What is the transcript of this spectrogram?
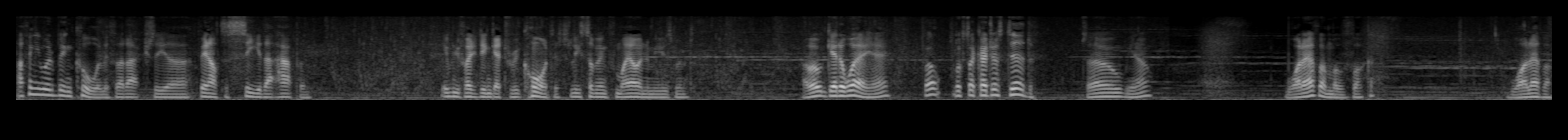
I think it would have been cool if I'd actually uh, been able to see that happen. Even if I didn't get to record it, at least something for my own amusement. I won't get away, eh? Well, looks like I just did. So, you know. Whatever, motherfucker. Whatever.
